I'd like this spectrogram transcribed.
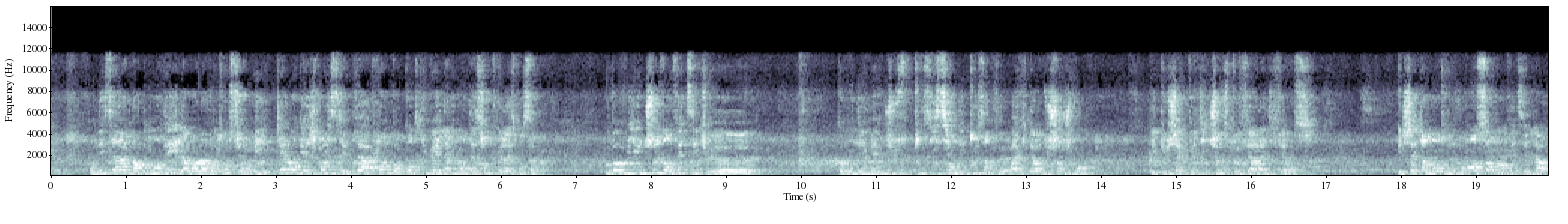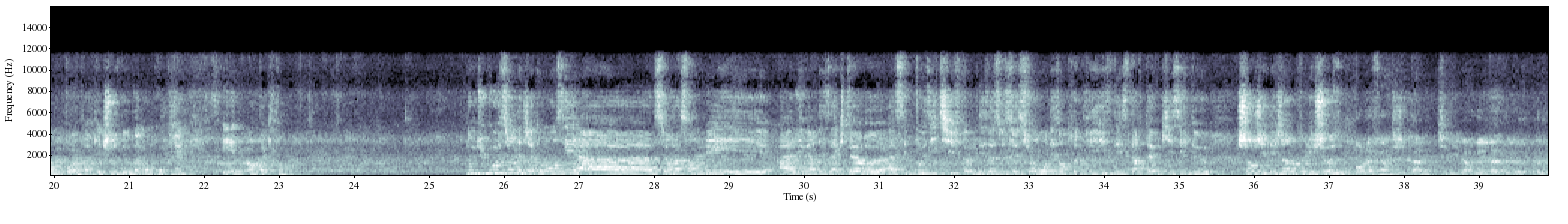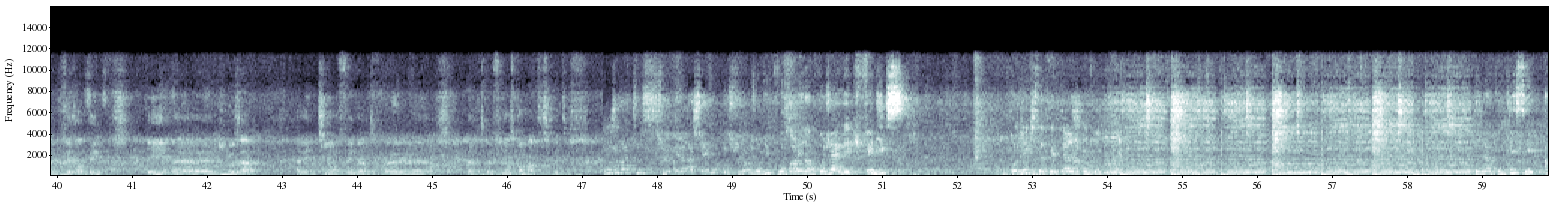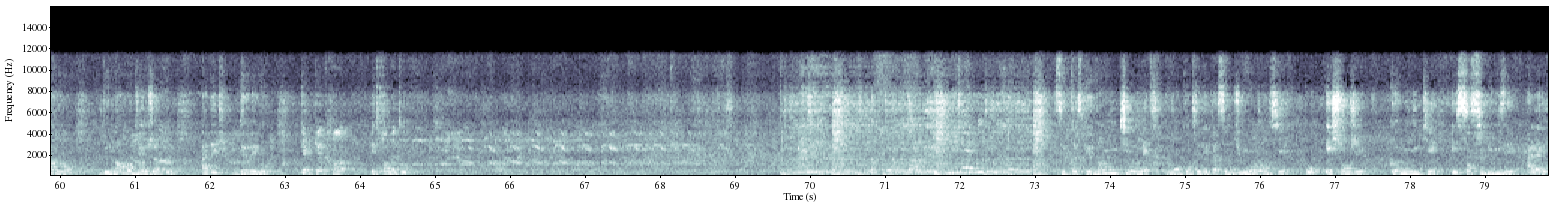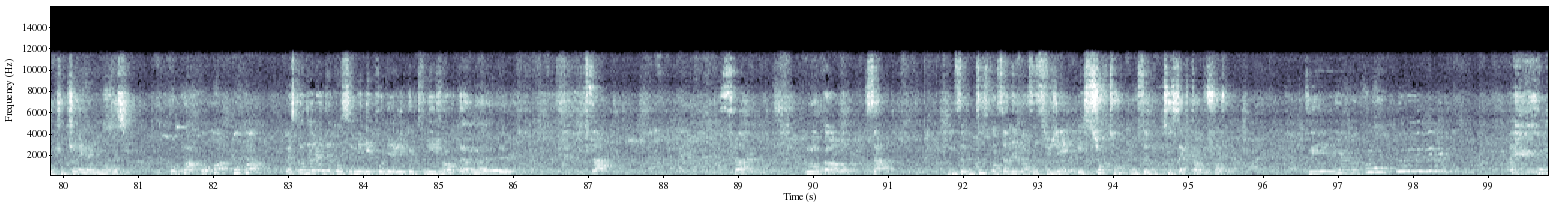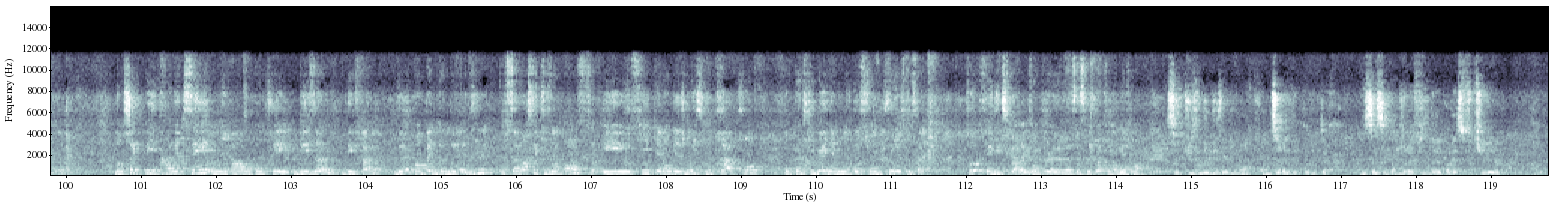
on essaiera de leur demander et d'avoir leur retour sur mais quel engagement ils seraient prêts à prendre pour contribuer à une alimentation plus responsable. Il ne faut pas oublier une chose en fait, c'est que euh, comme on est même juste tous ici, on est tous un peu acteurs du changement et que chaque petite chose peut faire la différence. Et chacun d'entre nous ensemble, en fait, c'est là où on pourra faire quelque chose de vraiment concret et impactant. Donc du coup aussi on a déjà commencé à se rassembler et à aller vers des acteurs euh, assez positifs comme des associations, des entreprises, des startups qui essayent de changer déjà un peu les choses. La ferme digitale qui nous permet là de, et euh, Mimosa avec qui on fait notre, euh, notre financement participatif. Bonjour à tous, je m'appelle Rachel et je suis là aujourd'hui pour vous parler d'un projet avec Félix, projet qui s'appelle. Terre Compris, c'est un an de Normandie au Japon avec deux vélos, quelques trains et trois bateaux. Presque 20 000 km pour rencontrer des personnes du monde entier, pour échanger, communiquer et sensibiliser à l'agriculture et l'alimentation. Pourquoi? Pourquoi? Pourquoi? Parce qu'au-delà de consommer des produits agricoles tous les jours, comme euh, ça, ça, ou encore ça, nous sommes tous concernés par ces sujets et surtout, nous sommes tous acteurs du changement. C'est rien. Dans chaque pays traversé, on ira rencontrer des hommes, des femmes, de la campagne comme de la ville, pour savoir ce qu'ils en pensent et aussi quel engagement ils seront prêts à prendre pour contribuer à une alimentation plus responsable. Toi, Félix, par exemple, euh, ça serait quoi ton engagement? C'est cuisiner des aliments en direct des producteurs. Mais ça, c'est quand j'aurai fini de réparer ce foutu vélo.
